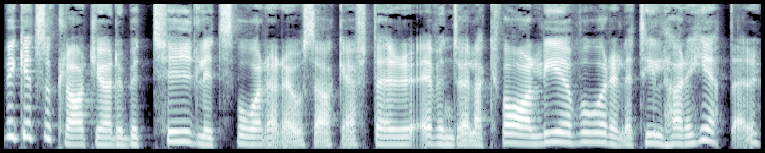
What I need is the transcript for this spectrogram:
vilket såklart gör det betydligt svårare att söka efter eventuella kvarlevor eller tillhörigheter.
